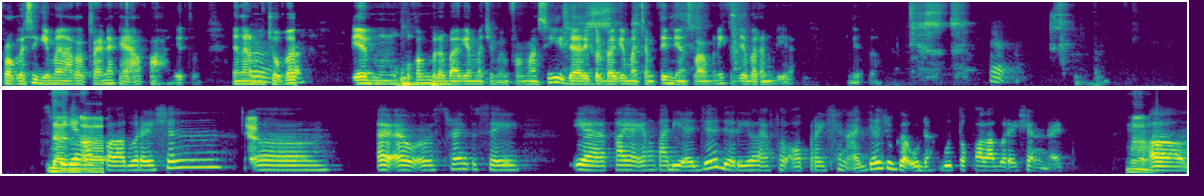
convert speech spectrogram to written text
progresnya gimana atau trennya kayak apa gitu dengan mm. mencoba mm dia mengumpulkan berbagai macam informasi dari berbagai macam tim yang selama ini kerja bareng dia gitu. Yeah. Dan, Speaking uh, of collaboration, yeah. um, I, I was trying to say, ya kayak yang tadi aja dari level operation aja juga udah butuh collaboration, right? Nah. Um,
